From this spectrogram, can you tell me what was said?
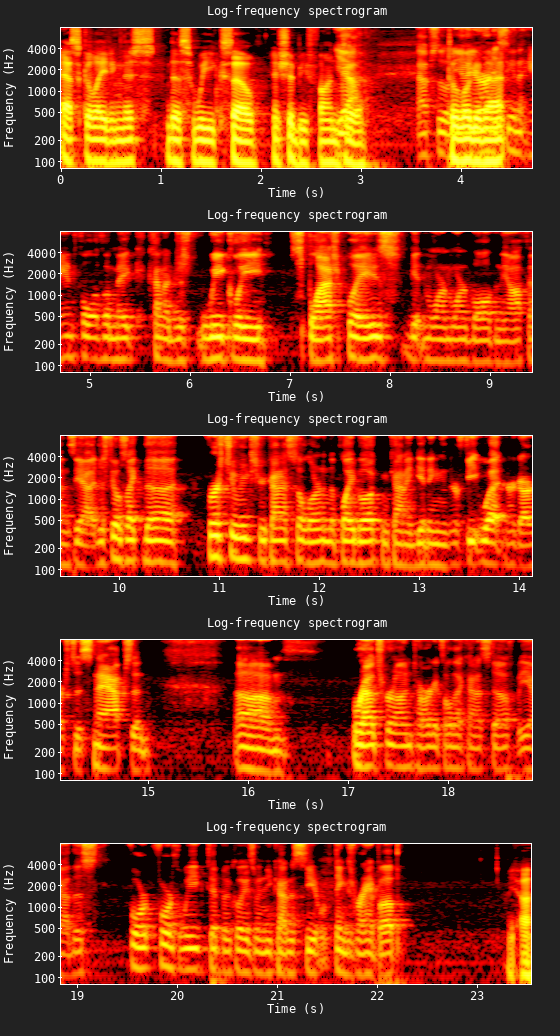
escalating this this week. So it should be fun Yeah. to Absolutely. to yeah, look you're at already that. seeing a handful of them make kind of just weekly splash plays, getting more and more involved in the offense. Yeah, it just feels like the first two weeks you're kind of still learning the playbook and kind of getting their feet wet in regards to snaps and um, routes run, targets, all that kind of stuff. But yeah, this fourth, fourth week typically is when you kind of see things ramp up. Yeah.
